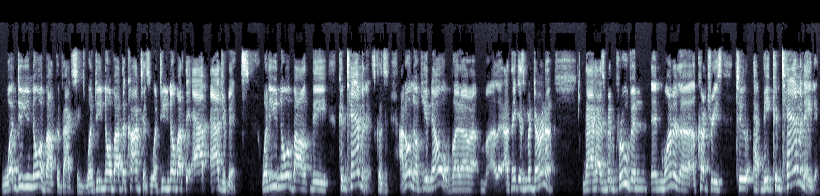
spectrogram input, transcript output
What do you know about the vaccines? What do you know about the contents? What do you know about the ad- adjuvants? What do you know about the contaminants? Because I don't know if you know, but uh, I think it's Moderna that has been proven in one of the countries to be contaminated.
